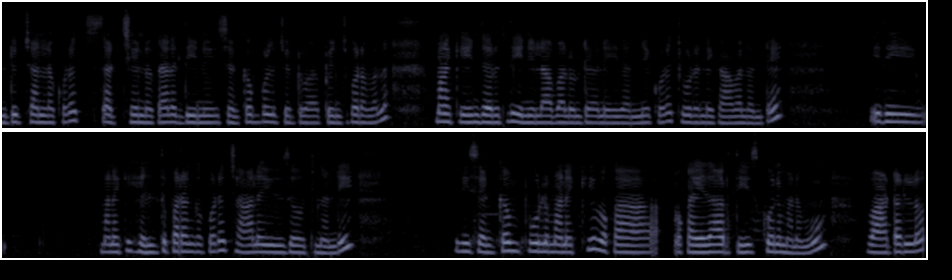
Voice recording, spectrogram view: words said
యూట్యూబ్ ఛానల్లో కూడా సెర్చ్ చేయండి. ఒకవేళ దీని శంఖంపూల చెట్టు పెంచుకోవడం వల్ల మనకి ఏం జరుగుతుంది ఎన్ని లాభాలు ఉంటాయి అనేది అన్నీ కూడా చూడండి. కావాలంటే ఇది మనకి హెల్త్ పరంగా కూడా చాలా యూజ్ అవుతుందండి. ఇది శంఖం పూలు మనకి ఒక ఒక ఐదారు తీసుకొని మనము వాటర్లో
